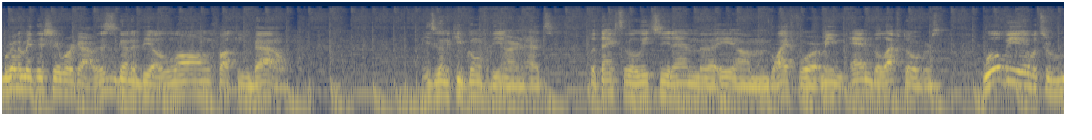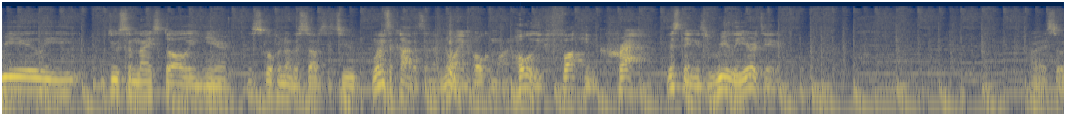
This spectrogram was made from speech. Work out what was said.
We're gonna make this shit work out. This is gonna be a long fucking battle. He's gonna keep going for the Iron Heads. But thanks to the leech seed and the um, life orb, I mean, and the leftovers, we'll be able to really do some nice stalling here. Let's go for another substitute. Whimsicott is an annoying Pokemon. Holy fucking crap. This thing is really irritating. Alright, so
